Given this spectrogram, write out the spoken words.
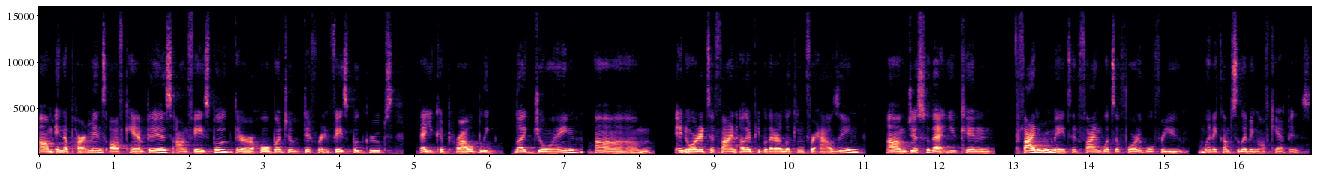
um, in apartments off campus on Facebook. There are a whole bunch of different Facebook groups that you could probably like join um, in order to find other people that are looking for housing um, just so that you can find roommates and find what's affordable for you when it comes to living off campus.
